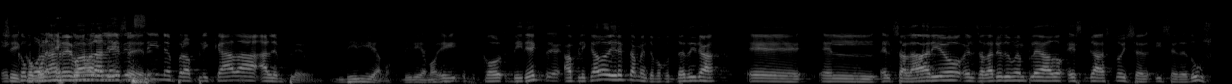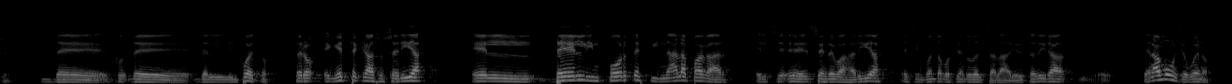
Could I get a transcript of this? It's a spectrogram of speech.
Sí, como, una rebaja la ley de cine, pero aplicada al empleo. Diríamos, diríamos. Y aplicada directamente, porque usted dirá, eh, el, el, salario, el salario de un empleado es gasto y se, y se deduce de, del impuesto. Pero en este caso sería el del importe final a pagar, el, eh, se rebajaría el 50% del salario. Y usted dirá, eh, ¿será mucho? Bueno,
